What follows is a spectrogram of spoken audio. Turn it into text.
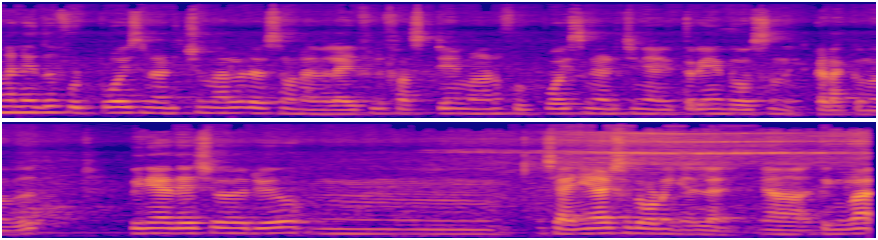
അങ്ങനെ ഇത് ഫുഡ് പോയ്സൺ അടിച്ചു. നല്ല രസമുണ്ടായിരുന്നു. ലൈഫിൽ ഫസ്റ്റ് ടൈമാണ് ഫുഡ് പോയ്സൺ അടിച്ച് ഞാൻ ഇത്രയും ദിവസം കിടക്കുന്നത്. പിന്നെ ഏകദേശം ഒരു ശനിയാഴ്ച തുടങ്ങി അല്ല തിങ്കളാ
